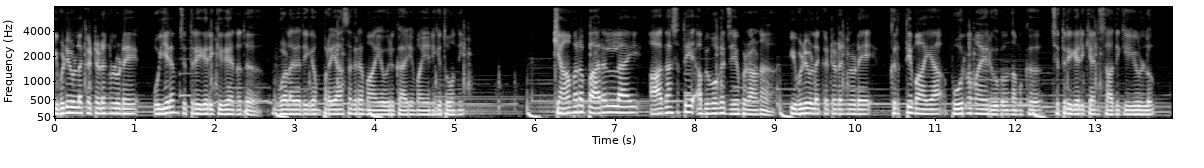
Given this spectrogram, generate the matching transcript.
ഇവിടെയുള്ള കെട്ടിടങ്ങളുടെ ഉയരം ചിത്രീകരിക്കുക എന്നത് വളരെയധികം പ്രയാസകരമായ ഒരു കാര്യമായി എനിക്ക് തോന്നി. ക്യാമറ പാരലായി ആകാശത്തെ അഭിമുഖം ചെയ്യുമ്പോഴാണ് ഇവിടെയുള്ള കെട്ടിടങ്ങളുടെ കൃത്യമായ പൂർണമായ രൂപം നമുക്ക് ചിത്രീകരിക്കാൻ സാധിക്കുകയുള്ളൂ.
